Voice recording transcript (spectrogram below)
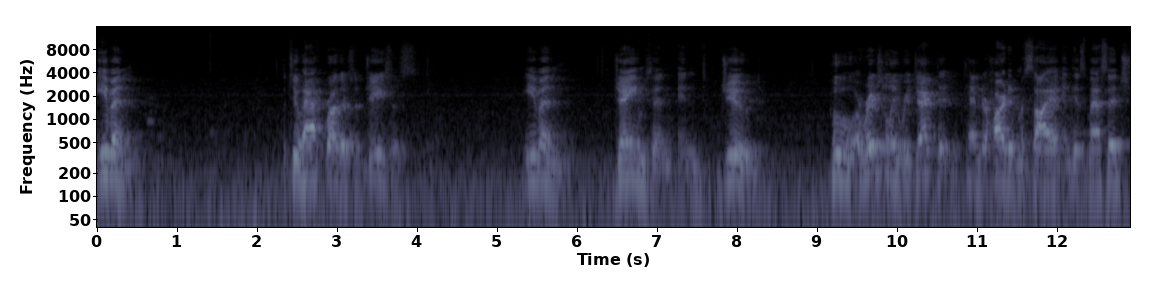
Even the two half brothers of Jesus, even James and, and Jude, who originally rejected the tender hearted Messiah in his message,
